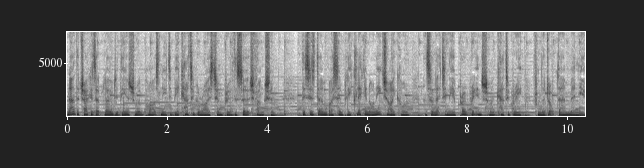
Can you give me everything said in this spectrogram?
Now the track is uploaded, the instrument parts need to be categorized to improve the search function. This is done by simply clicking on each icon and selecting the appropriate instrument category from the drop down menu.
